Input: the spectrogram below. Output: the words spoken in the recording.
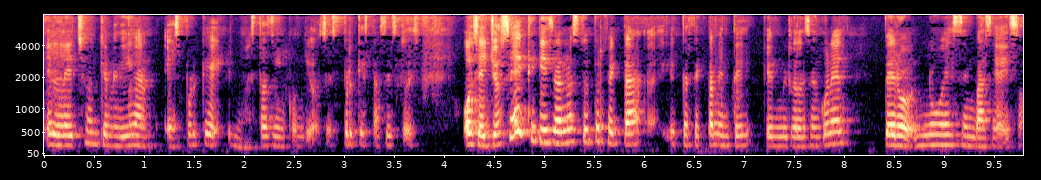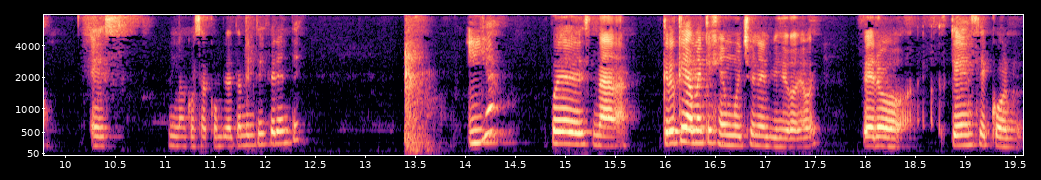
el hecho en que me digan, es porque no estás bien con Dios, es porque estás esto, es. O sea, yo sé que quizá no estoy perfecta, perfectamente en mi relación con Él, pero no es en base a eso, es una cosa completamente diferente. Y ya, pues nada, creo que ya me quejé mucho en el video de hoy, pero quédense con,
